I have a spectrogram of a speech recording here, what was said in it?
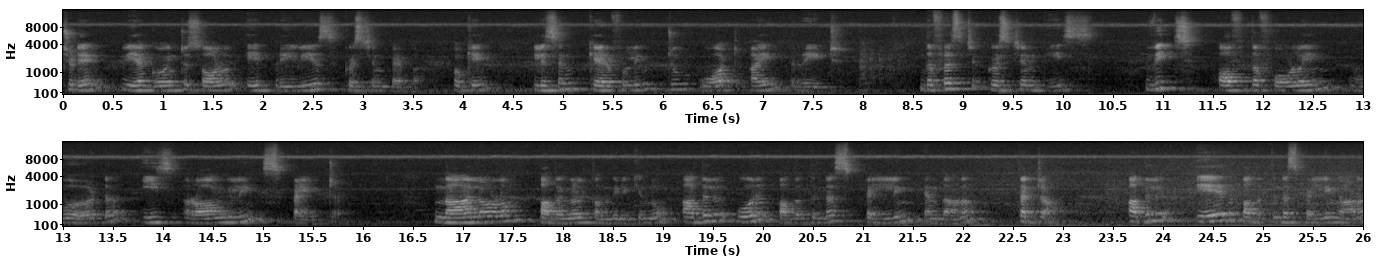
Today we are going to solve a previous question paper. Okay, listen carefully to what I read. The first question is Which of the following word is wrongly spelled? നാലോളം പദങ്ങൾ തന്നിരിക്കുന്നു അതിൽ ഒരു പദത്തിന്റെ സ്പെല്ലിംഗ് എന്താണ് തെറ്റാണ് അതിൽ ഏത് പദത്തിന്റെ സ്പെല്ലിംഗ് ആണ്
